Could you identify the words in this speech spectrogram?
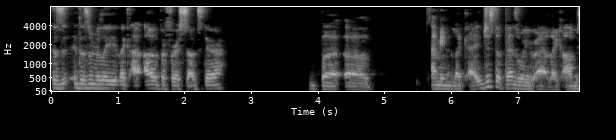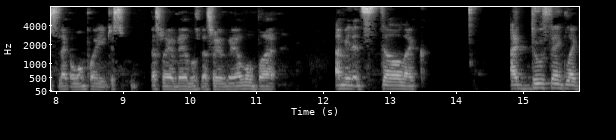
does. It doesn't really like. I, I would prefer Suggs there, but uh, I mean, like it just depends where you're at. Like obviously, like at one point, you just best way available is best way available. But I mean, it's still like I do think like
